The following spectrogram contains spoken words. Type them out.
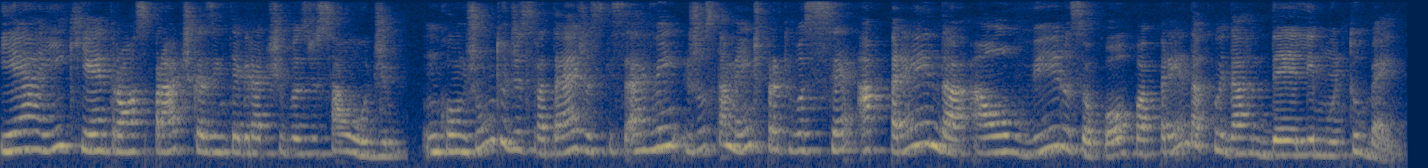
E é aí que entram as práticas integrativas de saúde, um conjunto de estratégias que servem justamente para que você aprenda a ouvir o seu corpo, aprenda a cuidar dele muito bem.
